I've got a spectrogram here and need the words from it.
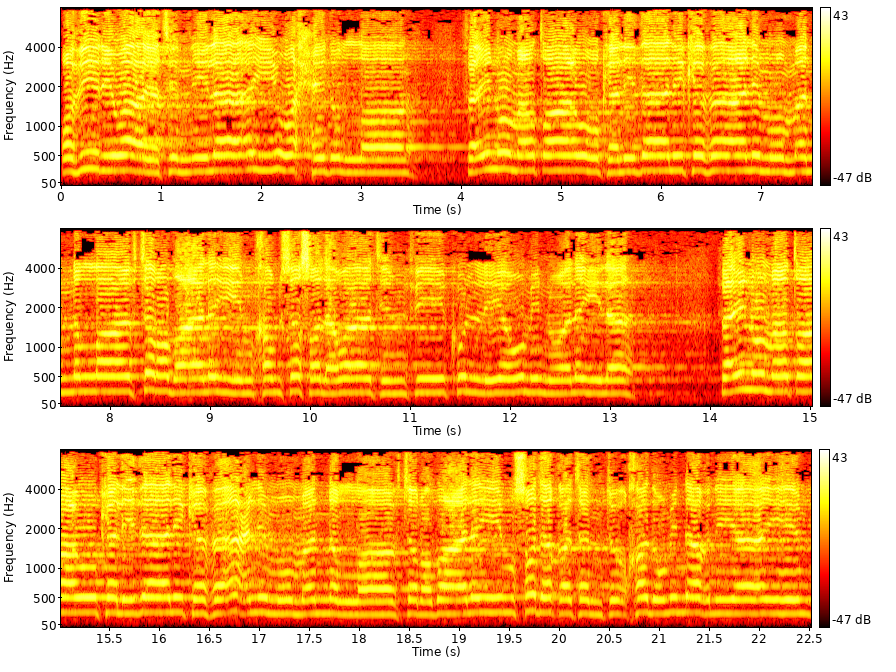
وفي رواية إلى أن يوحدوا الله. فإنهم أطاعوك لذلك فأعلمهم أن الله افترض عليهم خمس صلوات في كل يوم وليلة. فإنهم أطاعوك لذلك فأعلمهم أن الله افترض عليهم صدقة تؤخذ من أغنيائهم.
